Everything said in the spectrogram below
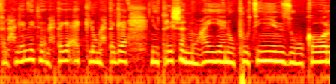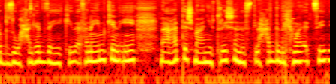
فالحاجات دي بتبقى محتاجة أكل ومحتاجة nutrition معيّن وproteins وcarbs وحاجات زي كده، فأنا يمكن إيه، ما قعدتش مع nutritionist لحد دلوقتي،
